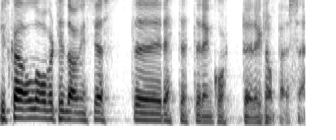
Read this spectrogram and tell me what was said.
Vi skal over til dagens gjest rett etter en kort reklamepause.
